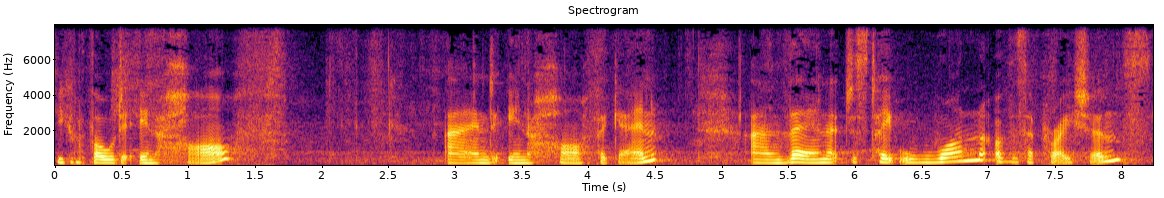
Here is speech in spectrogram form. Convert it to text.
You can fold it in half and in half again, and then just take one of the separations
